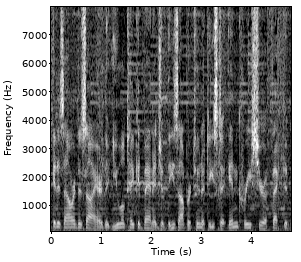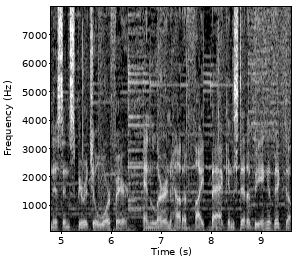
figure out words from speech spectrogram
It is our desire that you will take advantage of these opportunities to increase your effectiveness in spiritual warfare and learn how to fight back instead of being a victim.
